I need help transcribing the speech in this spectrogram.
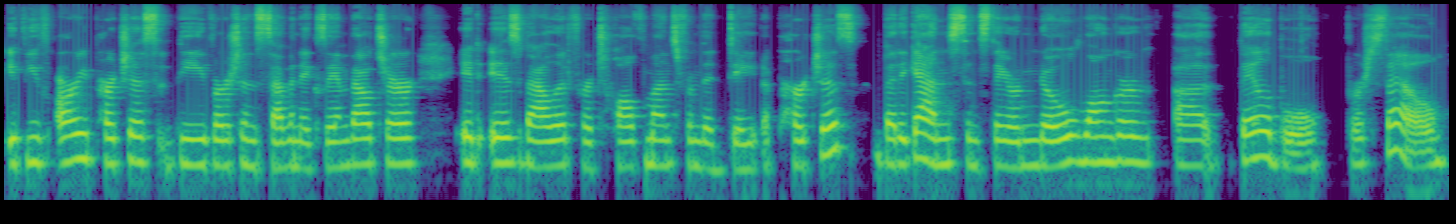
If you've already purchased the version 7 exam voucher, it is valid for 12 months from the date of purchase. But again, since they are no longer uh, available for sale,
